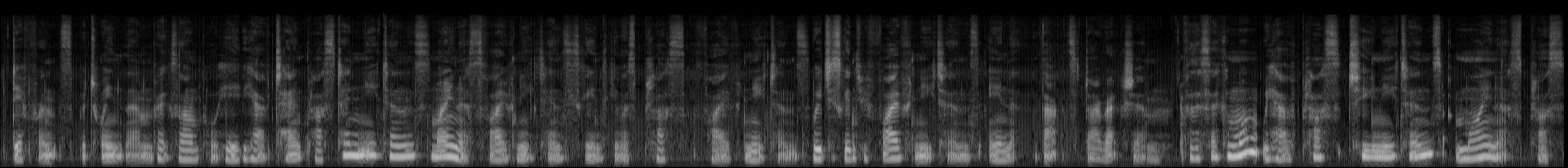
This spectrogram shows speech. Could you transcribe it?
the difference between them. For example, here we have 10 plus 10 newtons minus 5 newtons is going to give us plus 5 newtons, which is going to be 5 newtons in that direction. For the second one, we have plus 2 newtons minus plus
